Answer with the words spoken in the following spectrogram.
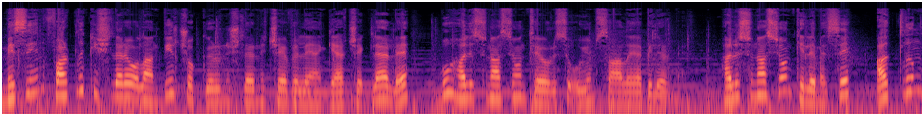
Mesih'in farklı kişilere olan birçok görünüşlerini çevreleyen gerçeklerle bu halüsinasyon teorisi uyum sağlayabilir mi? Halüsinasyon kelimesi aklın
